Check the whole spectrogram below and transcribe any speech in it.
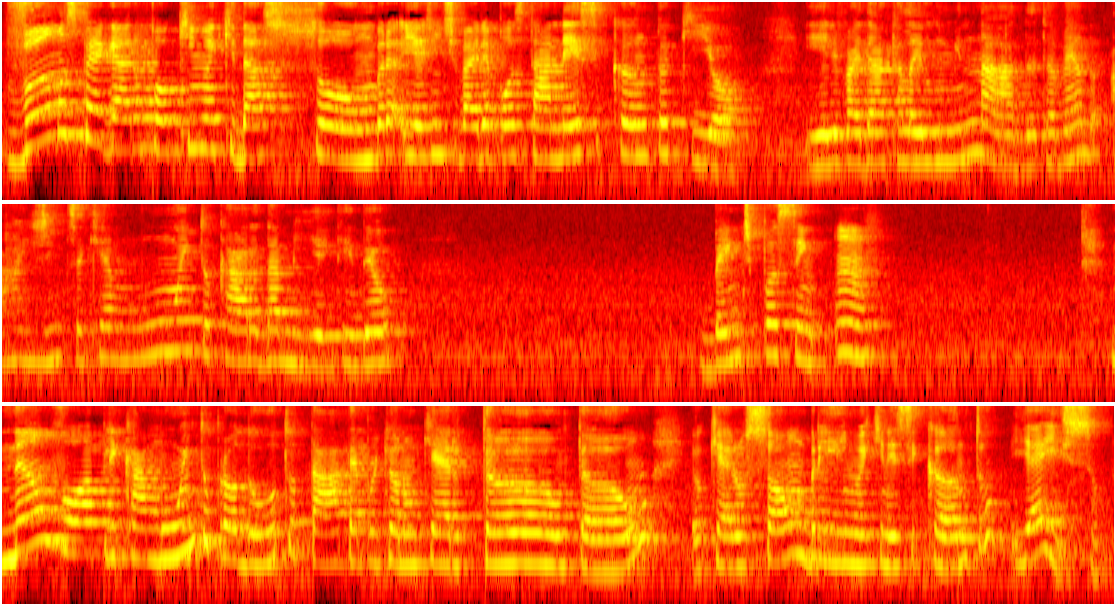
Vamos pegar um pouquinho aqui da sombra e a gente vai depositar nesse canto aqui, ó. E ele vai dar aquela iluminada, tá vendo? Ai, gente, isso aqui é muito cara da Mia, entendeu? Bem tipo assim, hum, não vou aplicar muito produto, tá? Até porque eu não quero tão, tão. Eu quero só um brilhinho aqui nesse canto e é isso.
